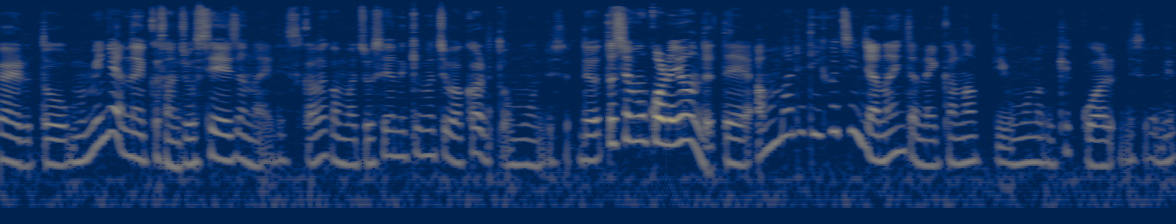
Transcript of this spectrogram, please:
えるともうミニアナイカさん女性じゃないですか。だからまあ女性の気持ちわかると思うんですよ。で私もこれ読んでてあんまり理不尽じゃないんじゃないかなっていうものが結構あるんですよね。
